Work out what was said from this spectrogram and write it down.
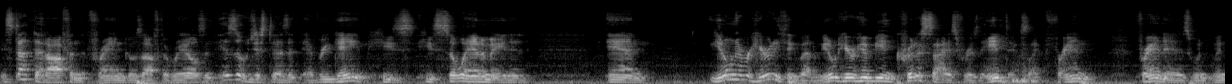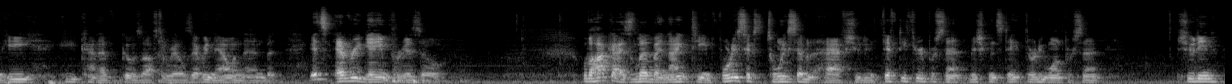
it's not that often that Fran goes off the rails, and Izzo just does it every game. He's he's so animated, and you don't ever hear anything about him. You don't hear him being criticized for his antics like Fran Fran is when, when he, he kind of goes off the rails every now and then, but it's every game for Izzo. Well, the Hawkeyes led by 19, 46 to 27 at half, shooting 53%, Michigan State 31%. Shooting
